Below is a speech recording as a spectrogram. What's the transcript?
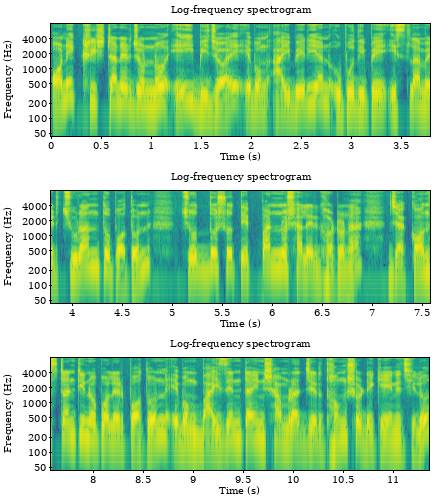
অনেক খ্রিস্টানের জন্য এই বিজয় এবং আইবেরিয়ান উপদ্বীপে ইসলামের চূড়ান্ত পতন চোদ্দশো সালের ঘটনা যা কনস্টান্টিনোপলের পতন এবং বাইজেন্টাইন সাম্রাজ্যের ধ্বংস ডেকে এনেছিল,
